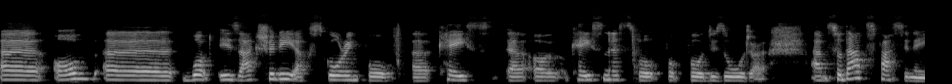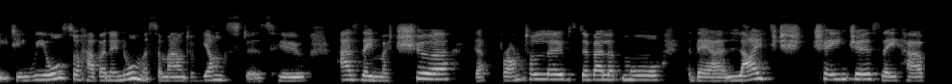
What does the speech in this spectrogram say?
uh, of uh, what is actually a scoring for uh, case uh, or caseness for, for, for disorder. Um, so that's fascinating. We also have an enormous amount of youngsters who, as they mature, their frontal lobes develop more, their life changes, they have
